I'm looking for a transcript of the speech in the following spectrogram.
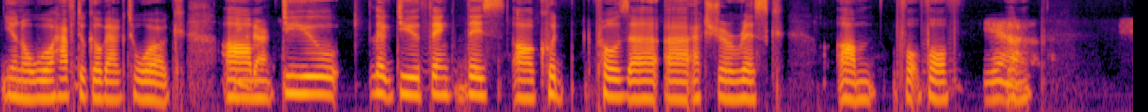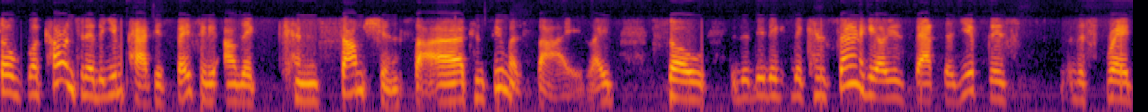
you know, will have to go back to work. Um, Exactly. Do you like? Do you think this uh, could pose a, a extra risk um, for for? Yeah. So well, currently the impact is basically on the consumption side, uh, consumer side, right? So the, the, the- the concern here is that if this the spread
